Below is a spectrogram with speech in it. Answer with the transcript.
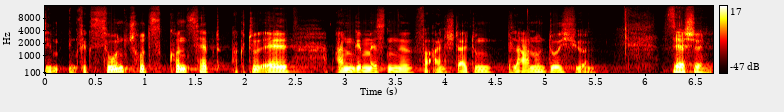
dem Infektionsschutzkonzept aktuell angemessene Veranstaltung planen und durchführen. Sehr schön.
